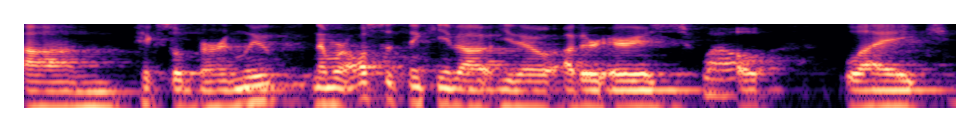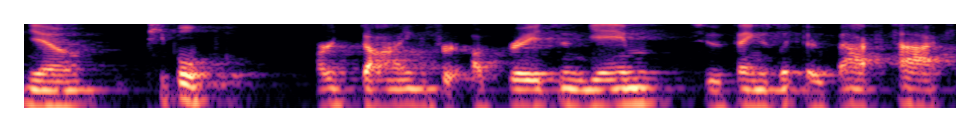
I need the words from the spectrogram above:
um, pixel burn loop. And then we're also thinking about you know other areas as well, like you know people are dying for upgrades in the game to things like their backpack.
